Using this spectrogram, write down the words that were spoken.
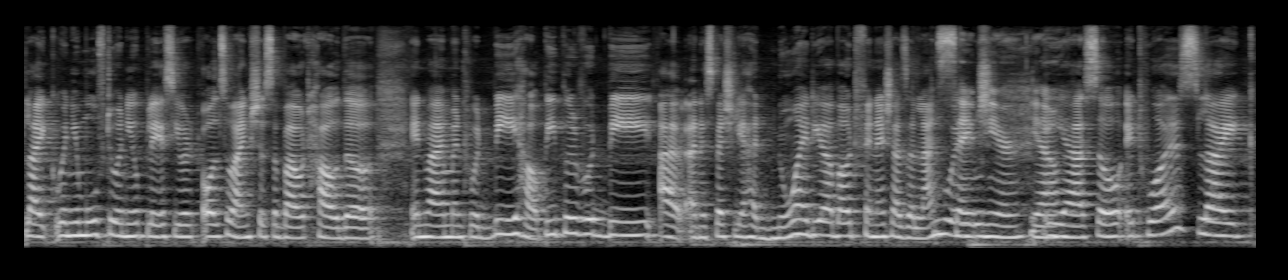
like when you move to a new place you're also anxious about how the environment would be how people would be uh, and especially i had no idea about finnish as a language Same here, yeah. yeah so it was like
